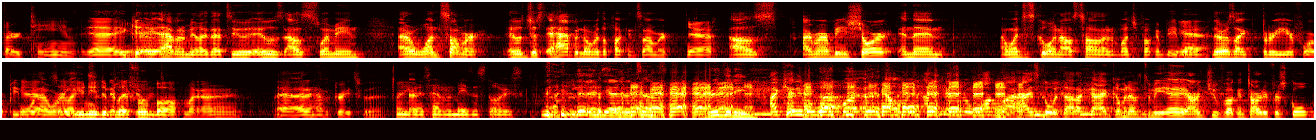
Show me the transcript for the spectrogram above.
thirteen. Yeah, it, it happened to me like that too. It was I was swimming. I remember one summer. It was just it happened over the fucking summer. Yeah, I was I remember being short, and then I went to school and I was taller than a bunch of fucking people. Yeah. there was like three or four people yeah. that were So like you need to play football. I'm like, all right. Yeah, I didn't have grades for that. Oh, you guys have amazing stories. Fuck you guys. yeah, that sounds riveting. I can't even walk by. I can't even walk by high school without a guy coming up to me. Hey, aren't you fucking tardy for school?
